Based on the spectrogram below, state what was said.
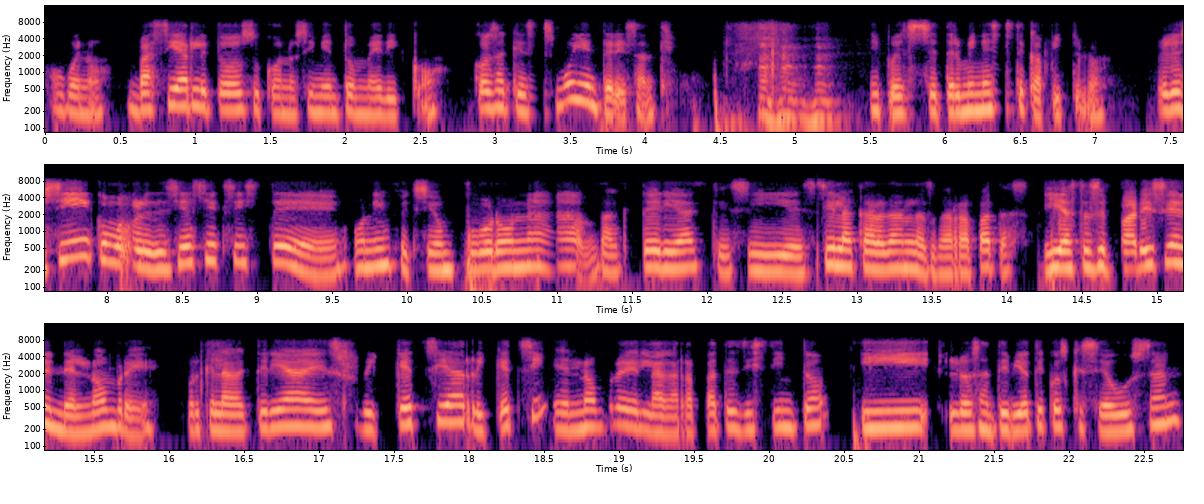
o bueno vaciarle todo su conocimiento médico cosa que es muy interesante. Y pues se termina este capítulo. Pero sí, como les decía, sí existe una infección por una bacteria que sí, es, sí la cargan las garrapatas. Y hasta se parecen en el nombre porque la bacteria es Rickettsia rickettsii, el nombre de la garrapata es distinto y los antibióticos que se usan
